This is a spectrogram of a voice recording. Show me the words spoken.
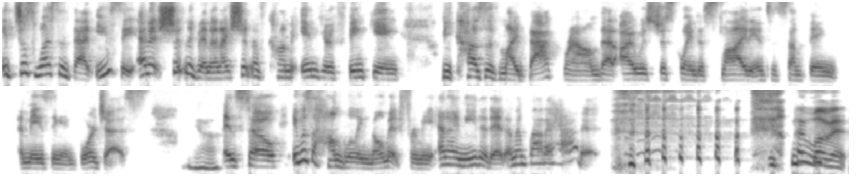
it just wasn't that easy and it shouldn't have been and i shouldn't have come in here thinking because of my background that i was just going to slide into something amazing and gorgeous. Yeah. And so it was a humbling moment for me and I needed it and I'm glad I had it. I love it.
